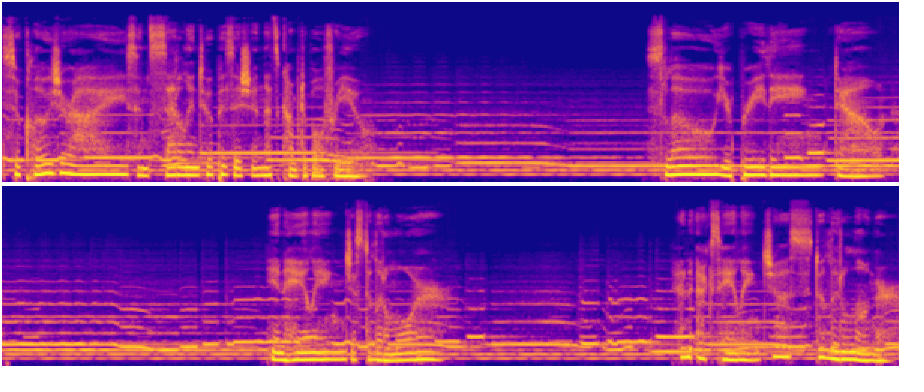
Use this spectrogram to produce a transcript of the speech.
So close your eyes and settle into a position that's comfortable for you. Slow your breathing down. Inhaling just a little more. And exhaling just a little longer.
